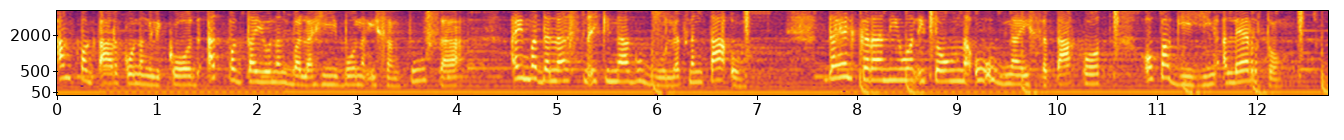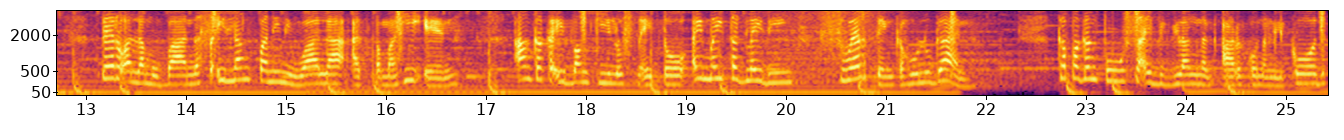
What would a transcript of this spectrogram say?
Ang pag-arko ng likod at pagtayo ng balahibo ng isang pusa ay madalas na ikinagugulat ng tao dahil karaniwan itong nauugnay sa takot o pagiging alerto. Pero alam mo ba na sa ilang paniniwala at pamahiin, ang kakaibang kilos na ito ay may taglay ding swerteng kahulugan. Kapag ang pusa ay biglang nag-arko ng likod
